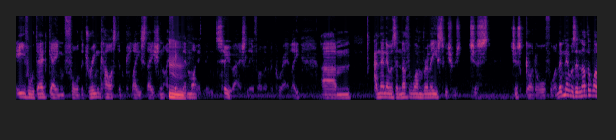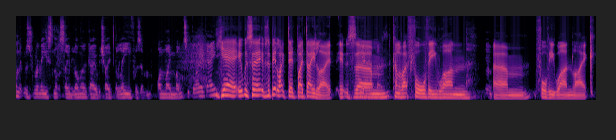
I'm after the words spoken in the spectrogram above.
Evil Dead game for the Dreamcast and PlayStation. I mm. think hmm. there might have been two actually, if I remember correctly. Um, and then there was another one released which was just just god awful. And then there was another one that was released not so long ago, which I believe was an online multiplayer game. Yeah, it was a, it was a bit like Dead by Daylight. It was um, yeah, kind of like four v one, hmm. um, four v one like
